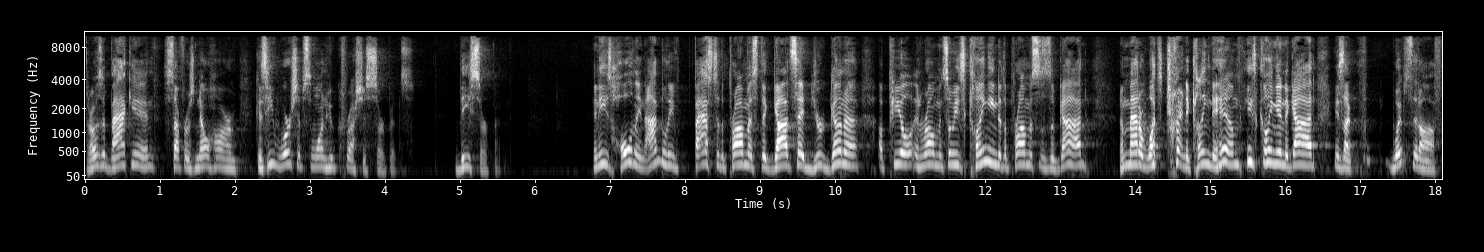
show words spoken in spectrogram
throws it back in, suffers no harm, because he worships the one who crushes serpents, the serpent. And he's holding, I believe, fast to the promise that God said, You're going to appeal in Rome. And so he's clinging to the promises of God. No matter what's trying to cling to him, he's clinging to God. He's like, whips it off.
